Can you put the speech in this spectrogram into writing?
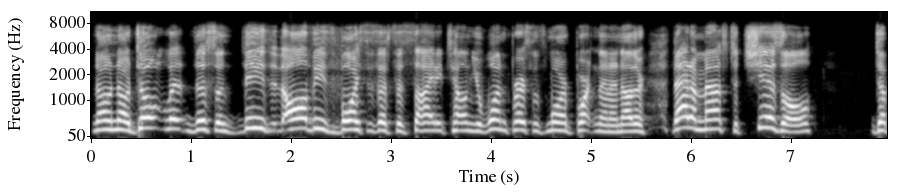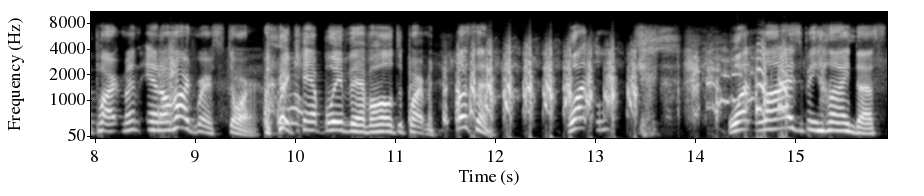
No, no, don't let this and These all these voices of society telling you one person's more important than another. That amounts to chisel department in a hardware store. I can't believe they have a whole department. Listen, what what lies behind us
